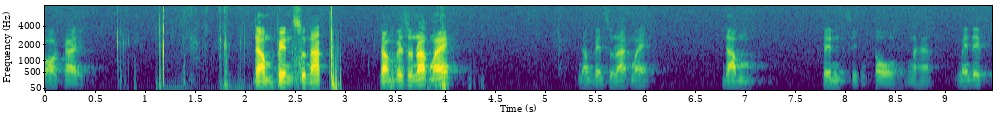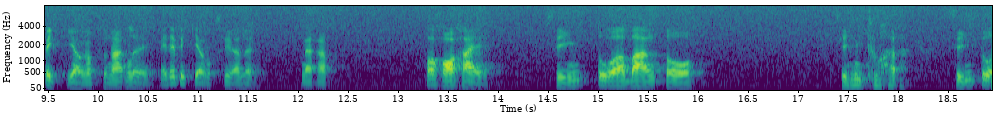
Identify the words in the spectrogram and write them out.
กอไก่ดำเป็นสุนัขดำเป็นสุนัขไหมดำเป็นสุนัขไหมดำเป็นสิงโตนะฮะไม่ได้ไปเกี่ยวกับสุนัขเลย ไม่ได้ไปเกี่ยวกับเสือเลยนะครับข้อขอไข่ สิงตัวบางโต สิงตัว สิงตัว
